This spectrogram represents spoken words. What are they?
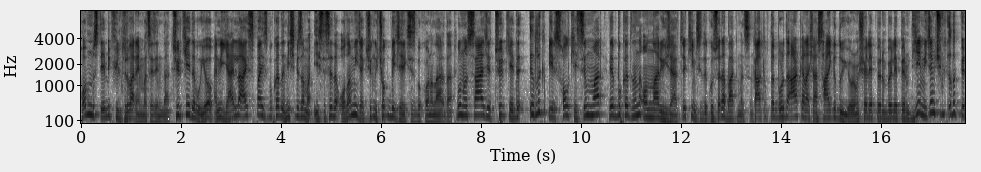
homeless diye bir kültür var en basitinden. Türkiye'de bu yok. Hani yerli Ice Spice bu kadın hiçbir zaman istese de olamayacak çünkü çok beceriksiz bu konularda. Bunu sadece Türkiye'de ılık bir sol kesim var ve bu kadını onlar yüceltiyor. Kimse de kusura bakmasın. Kalkıp da burada arkadaşlar saygı duyuyorum, şöyle yapıyorum, böyle yapıyorum diyemeyeceğim çünkü ılık gö-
